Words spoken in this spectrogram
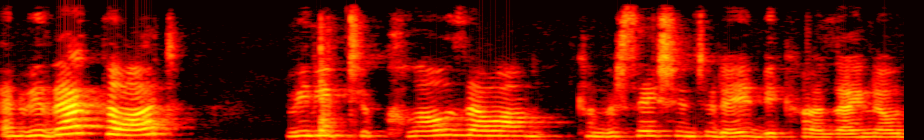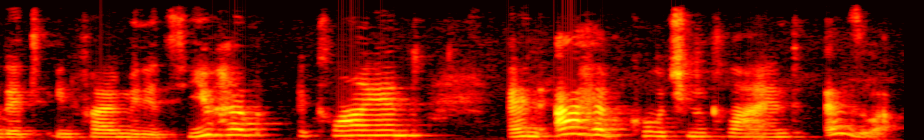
And with that thought, we need to close our conversation today because I know that in five minutes you have a client and I have coaching client as well.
